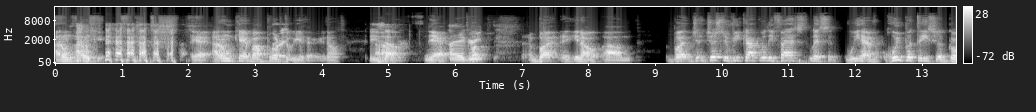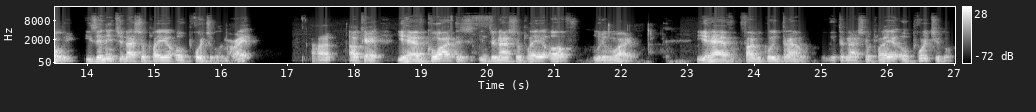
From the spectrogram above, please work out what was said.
I don't. I don't. yeah, I don't care about Porto right. either. You know. Uh, yeah, I agree. But, but you know, um, but j- just to recap really fast. Listen, we have Rui Patricio goalie. He's an international player of Portugal. Am I right? Uh huh. Okay. You have Coates, international player of Uruguay. You have Fabio Coentrão, international player of Portugal.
